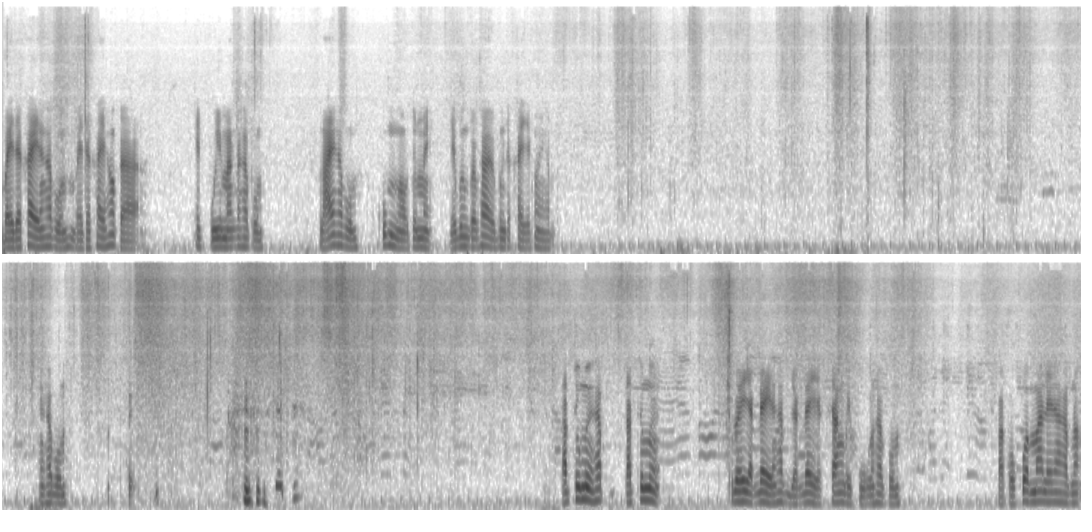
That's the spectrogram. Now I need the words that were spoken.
ใบตะไคร้นะครับ ผมใบตะไคร้เข้ากับเห็ดปุ๋ยมักนะครับ ผมหลายครับ ผม คุ้มเงาต้นไม้เดี๋ยวเบิ้งไปผ้าไปเบิ้งตะไคร้จักหน่อยครับนะครับผม ตัดทุกมือครับ ตัดทุกมือใครอยากได้นะครับ อยากได้อยากสร้างไปปลูกนะครับ ผมฝากขอควบมาเลยนะครับ เนาะ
